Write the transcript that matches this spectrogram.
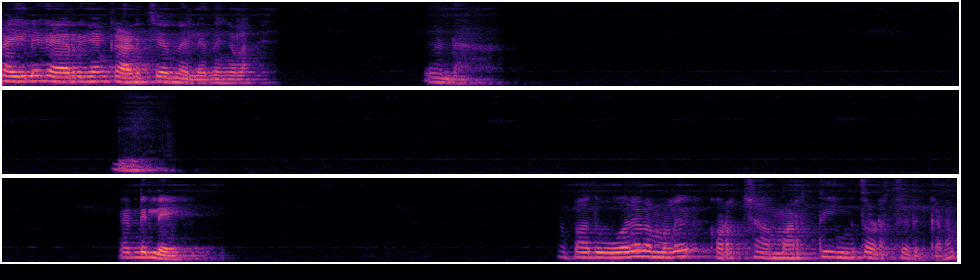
കയ്യിൽ ഹെയർ ഞാൻ കാണിച്ചു തന്നല്ലേ നിങ്ങളെ? വേണ്ട. കണ്ടില്ലേ? അപ്പോൾ അതുപോലെ നമ്മൾ കുറച്ച് അമർത്തി ഇങ്ങ് തുടച്ചെടുക്കണം.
